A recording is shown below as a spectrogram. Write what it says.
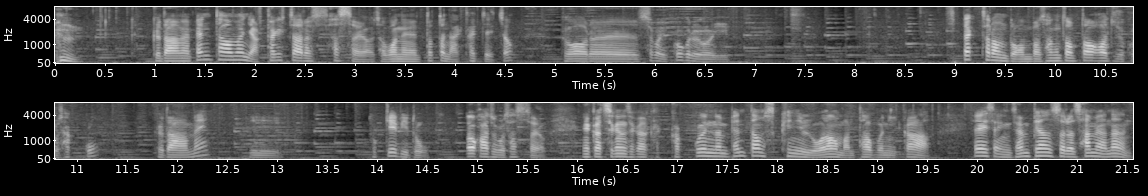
그 다음에 팬텀은 약탈자를 샀어요. 저번에 떴던 약탈자 있죠? 그거를 쓰고 있고 그리고 이 스펙트럼도 한번 상점 떠가지고 샀고 그 다음에 이 도깨비도 떠가지고 샀어요. 그러니까 지금 제가 가- 갖고 있는 팬텀 스킨이 워낙 많다 보니까 사실상 챔피언스를 사면은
